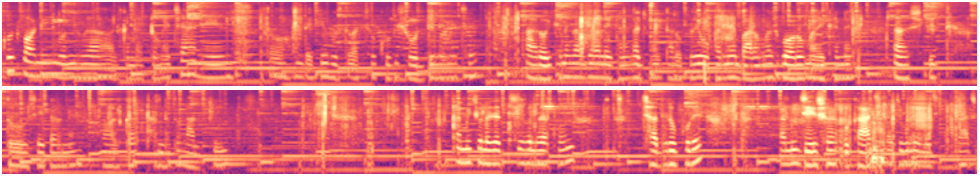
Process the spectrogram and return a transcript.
গুড মর্নিং বন্ধুরা welcome back to my channel তো দেখে বুঝতে পারছ, খুবই সর্দি লেগেছে। আর ওইখানেকার জল এখানকার জল, তার উপরে ওখানে বারো মাস গরম আর এখানে শীত। তো সেই কারণে হালকা ঠান্ডা তো লাগবেই। আমি চলে যাচ্ছি হলো এখন ছাদের উপরে। আমি যে সব গাছ গাছগুলো এনেছি গাছ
